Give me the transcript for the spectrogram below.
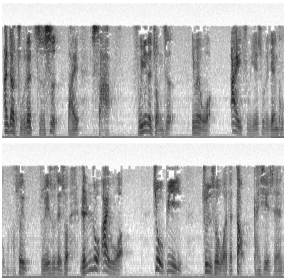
按照主的指示来撒福音的种子，因为我爱主耶稣的缘故啊，所以主耶稣在说，人若爱我，就必遵守我的道。感谢神。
